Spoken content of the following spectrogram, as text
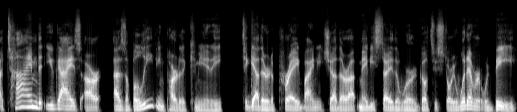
a time that you guys are, as a believing part of the community, together to pray, bind each other up, maybe study the word, go through story, whatever it would be.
